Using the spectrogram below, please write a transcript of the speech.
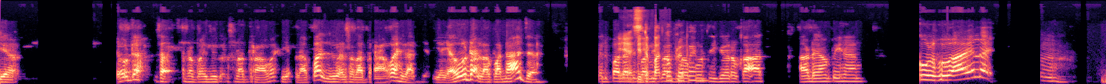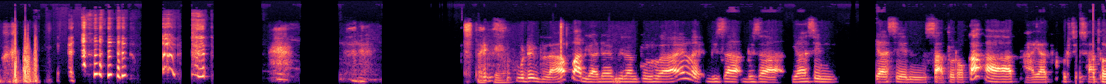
ya ya udah berapa juga sholat terawih ya delapan juga sholat terawih kan ya ya udah delapan aja daripada Ya, di tempatku tiba-tiba berapa emang? 23 rakaat ada yang pilihan kulhu aile Hmm. Astaga. mending delapan gak ada yang bilang kulhu aile bisa bisa yasin yasin satu rakaat ayat kursi satu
